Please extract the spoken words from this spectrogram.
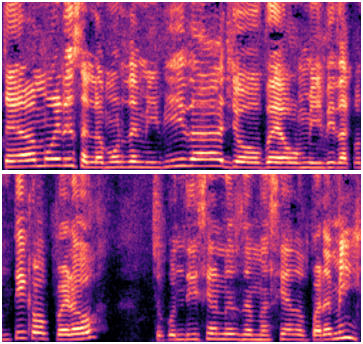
te amo, eres el amor de mi vida, yo veo mi vida contigo, pero tu condición es demasiado para mí.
